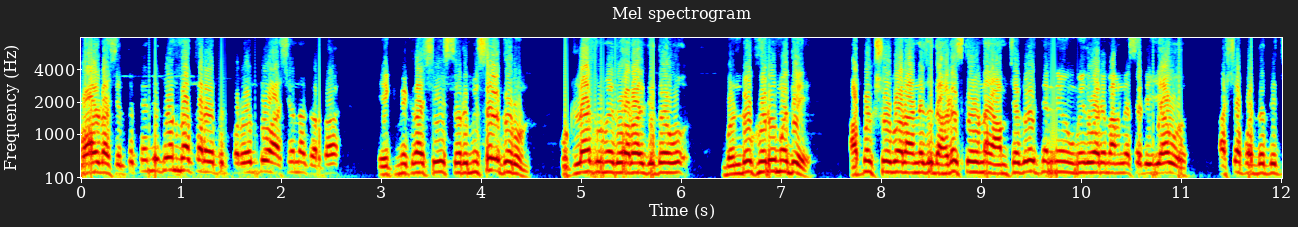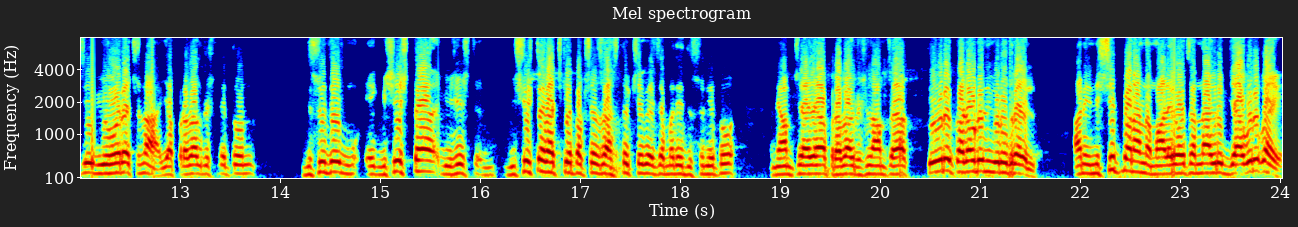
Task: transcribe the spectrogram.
वार्ड असेल तर त्यांनी दोन भाग करायला परंतु असे न करता एकमेकाशी सरमिसळ करून कुठल्याच उमेदवाराला तिथं बंडखोरीमध्ये अपक्ष उभं राहण्याचं धाडस करू नये आमच्याकडे त्यांनी उमेदवारी मागण्यासाठी यावं अशा पद्धतीची व्यूहरचना या प्रभाग रचनेतून दिसून येते. एक विशेषतः विशेष विशिष्ट राजकीय पक्षाचा हस्तक्षेप याच्यामध्ये दिसून येतो. आणि आमच्या या प्रभाग रचनेला आमचा तीव्र कडाडून विरोध राहील. आणि निश्चितपणानं माळेगावचा नागरिक जागरूक आहे.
